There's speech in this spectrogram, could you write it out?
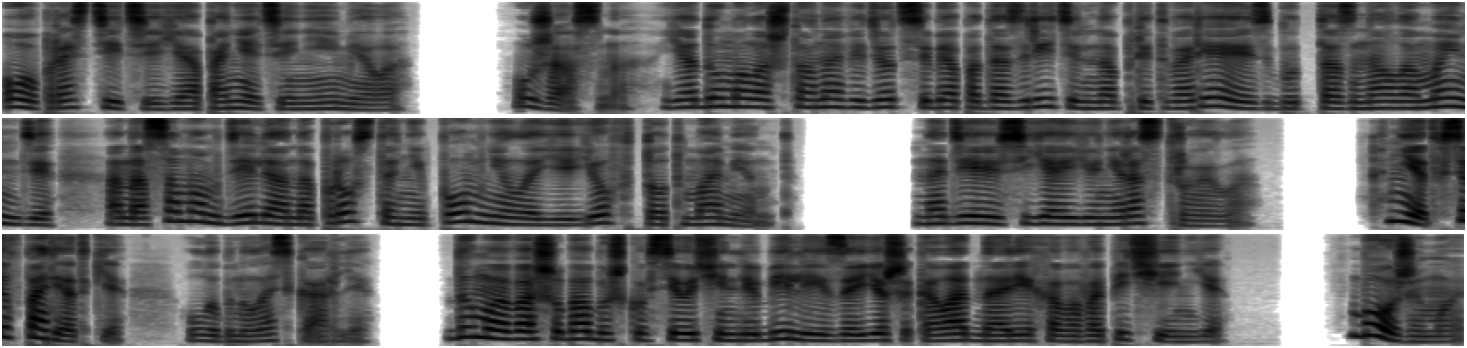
«О, простите, я понятия не имела». Ужасно. Я думала, что она ведет себя подозрительно, притворяясь, будто знала Мэнди, а на самом деле она просто не помнила ее в тот момент. Надеюсь, я ее не расстроила. «Нет, все в порядке», — улыбнулась Карли. «Думаю, вашу бабушку все очень любили из-за ее шоколадно-орехового печенья». «Боже мой,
